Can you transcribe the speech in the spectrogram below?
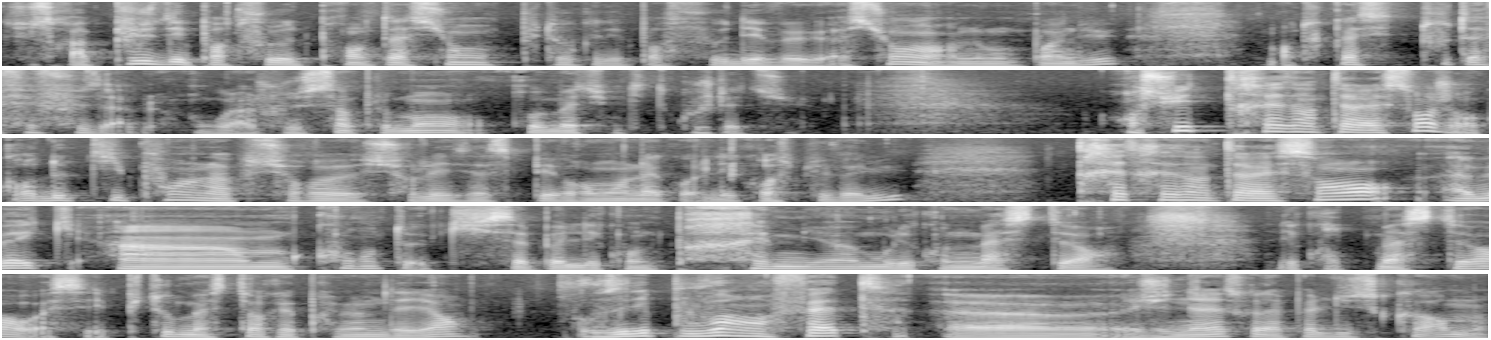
Ce sera plus des portfolios de présentation plutôt que des portfolios d'évaluation, de mon point de vue. Mais en tout cas, c'est tout à fait faisable. Donc voilà, je veux simplement remettre une petite couche là-dessus. Ensuite, très intéressant, j'ai encore deux petits points là sur, euh, sur les aspects vraiment de les grosses plus-values. Très très intéressant avec un compte qui s'appelle les comptes premium ou les comptes master. Les comptes master, ouais, c'est plutôt master que premium d'ailleurs. Vous allez pouvoir en fait euh, générer ce qu'on appelle du SCORM.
